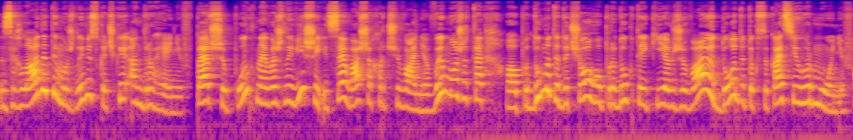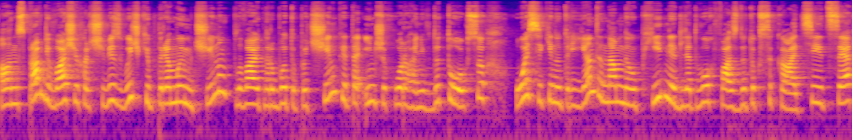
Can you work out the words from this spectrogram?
згладити можливі скачки андрогенів. Перший пункт найважливіший, і це ваше харчування. Ви можете подумати, до чого продукти, які я вживаю, до детоксикації гормонів. Але насправді ваші харчові звички прямим чином впливають на роботу печінки та інших органів детоксу. Ось які нутрієнти нам необхідні для двох фаз детоксикації: це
